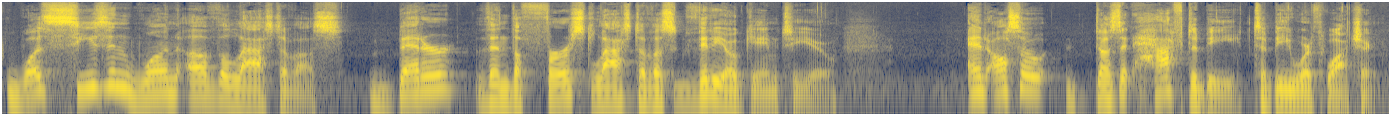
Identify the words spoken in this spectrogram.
Was season one of The Last of Us better than the first Last of Us video game to you? And also, does it have to be to be worth watching?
